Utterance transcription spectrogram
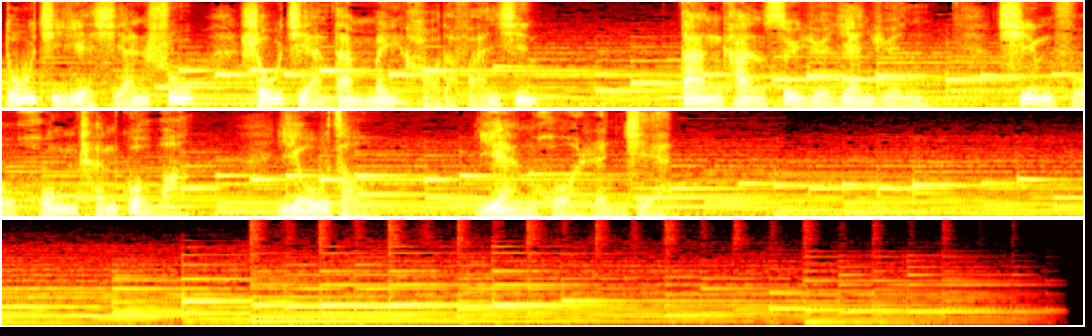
读几页闲书，守简单美好的繁心。淡看岁月烟云，轻抚红尘过往，游走烟火人间。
